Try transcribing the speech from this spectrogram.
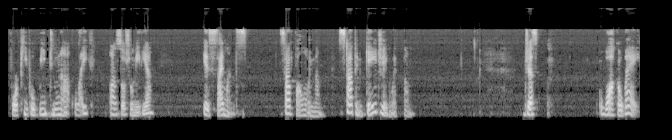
for people we do not like on social media is silence. Stop following them. Stop engaging with them. Just walk away.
